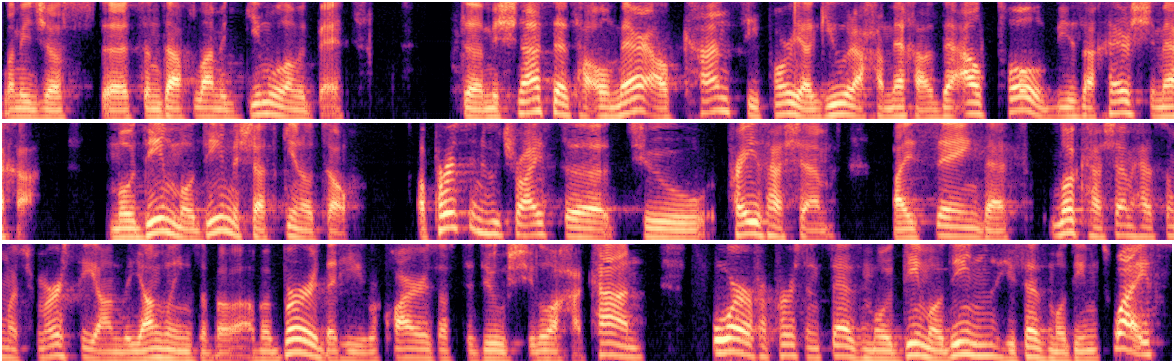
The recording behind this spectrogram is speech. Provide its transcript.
let me just, uh, it's in Daf Lamed Gimul Lamed Bet. The Mishnah says, Ha'omer al kan sipor yagiu rachamecha ve'al tov yizacher shemecha. Modim modim mishatkin oto. A person who tries to, to praise Hashem by saying that, look, Hashem has so much mercy on the younglings of a, of a bird that he requires us to do shiluach hakan, or if a person says modim modim, he says modim twice,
